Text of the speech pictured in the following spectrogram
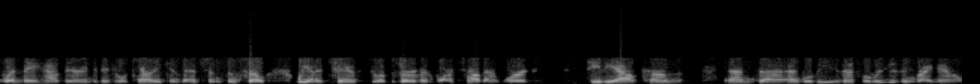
when they have their individual county conventions. And so we had a chance to observe it, watch how that works, see the outcomes, and uh, and we'll be that's what we're using right now.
